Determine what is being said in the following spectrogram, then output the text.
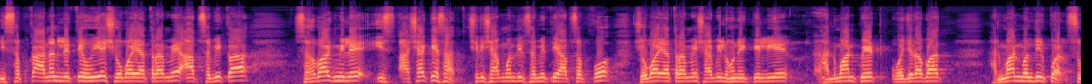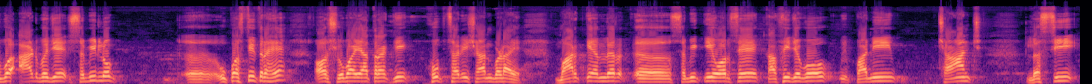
इस सब का आनंद लेते हुए शोभा यात्रा में आप सभी का सहभाग मिले इस आशा के साथ। श्री श्याम मंदिर समिति आप सबको शोभा यात्रा में शामिल होने के लिए हनुमान पेट वजराबाद, हनुमान मंदिर पर सुबह आठ बजे सभी लोग उपस्थित रहे और शोभा यात्रा की खूब सारी शान बढ़ाए। मार्ग के अंदर सभी की ओर से काफ़ी जगहों, पानी, छाछ, लस्सी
